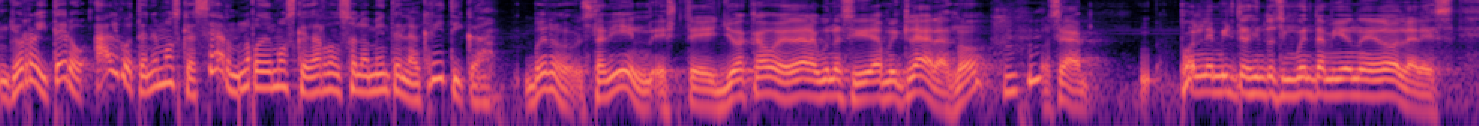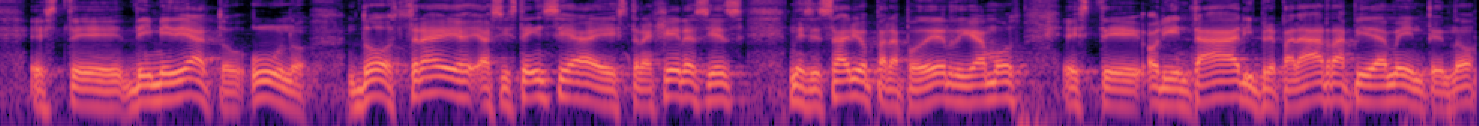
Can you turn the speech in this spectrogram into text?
yo reitero, algo tenemos que hacer, no podemos quedarnos solamente en la crítica. Bueno, está bien, este, yo acabo de dar algunas ideas muy claras, ¿no? O sea, Ponle 1.350 millones de dólares este, de inmediato, uno. Dos, trae asistencia extranjera si es necesario para poder, digamos, este, orientar y preparar rápidamente, ¿no?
